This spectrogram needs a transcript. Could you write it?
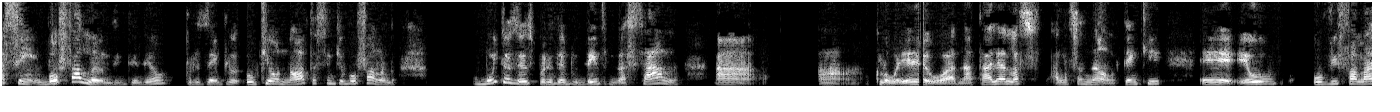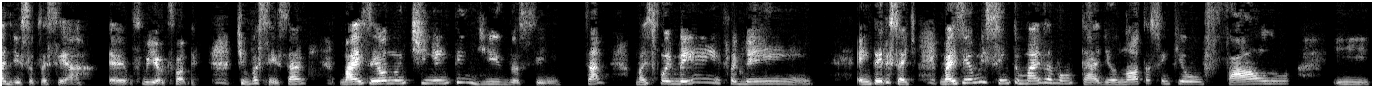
assim, vou falando, entendeu? Por exemplo, o que eu noto assim que eu vou falando. Muitas vezes, por exemplo, dentro da sala, a, a Chloe ou a Natália, elas, elas falam, não, tem que. É, eu ouvi falar disso, eu falei assim, ah, é, fui eu que falei. Tipo assim, sabe? Mas eu não tinha entendido, assim, sabe? Mas foi bem, foi bem. É interessante. Mas eu me sinto mais à vontade. Eu noto assim que eu falo e,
